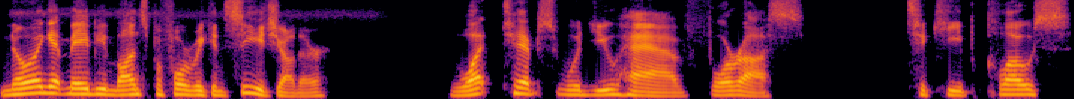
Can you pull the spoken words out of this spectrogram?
Knowing it may be months before we can see each other, what tips would you have for us to keep close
